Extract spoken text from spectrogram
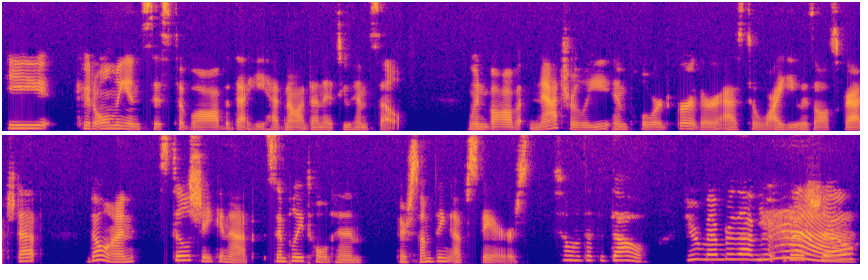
He could only insist to Bob that he had not done it to himself. When Bob naturally implored further as to why he was all scratched up, Don, still shaken up, simply told him, There's something upstairs. Someone's at the door. Do you remember that, mo- that show?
